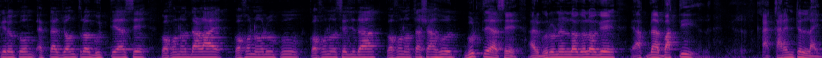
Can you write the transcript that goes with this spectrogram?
কীরকম? একটা যন্ত্র ঘুরতে আছে কখনো দাঁড়ায়, কখনো রুকু, কখনো সেজদা, কখনো তাসাহুদ ঘুরতে আসে। আর ঘুরনের লগে লগে আপনার বাতি, কারেন্টের লাইন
